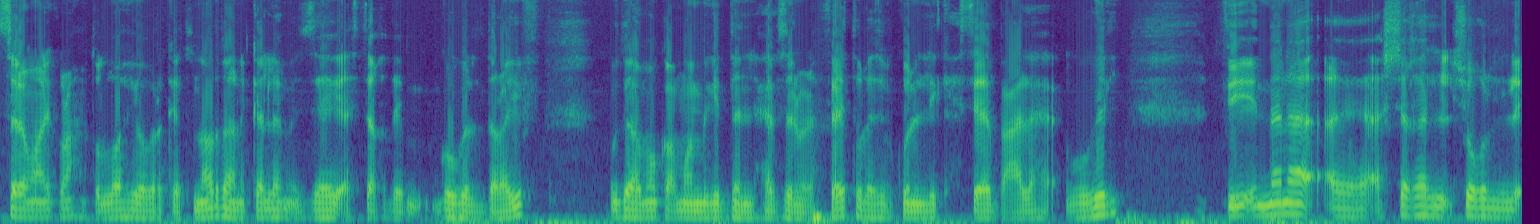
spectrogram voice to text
السلام عليكم ورحمة الله وبركاته. النهاردة هنتكلم إزاي أستخدم جوجل درايف وده موقع مهم جدا لحفظ الملفات ولازم يكون ليك حساب على جوجل. في إن أنا آه، أشتغل شغل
